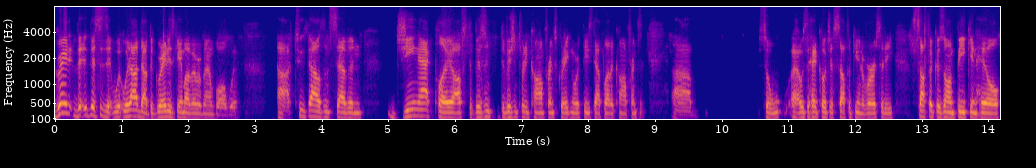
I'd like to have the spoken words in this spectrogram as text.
great. This is it, without doubt, the greatest game I've ever been involved with. Uh, 2007 GNAC playoffs, Division Division three conference, Great Northeast Athletic Conference. Uh, so I was the head coach at Suffolk University. Suffolk is on Beacon Hill.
